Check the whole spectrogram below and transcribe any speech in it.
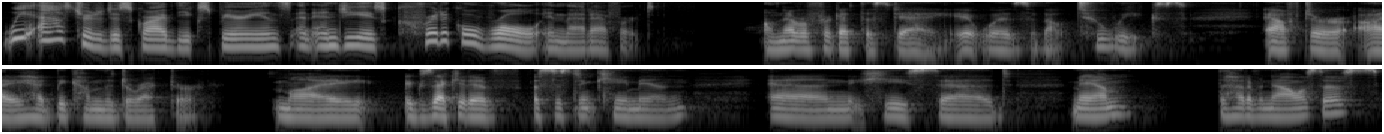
We asked her to describe the experience and NGA's critical role in that effort. I'll never forget this day. It was about two weeks after I had become the director. My executive assistant came in and he said, Ma'am, the head of analysis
